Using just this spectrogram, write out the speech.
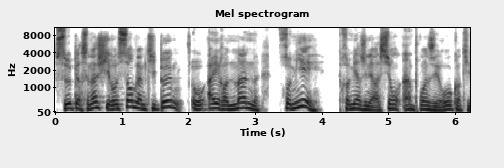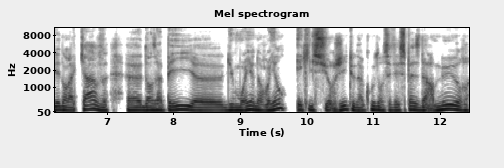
ce personnage qui ressemble un petit peu au Iron Man premier, première génération 1.0 quand il est dans la cave dans un pays du Moyen-Orient et qu'il surgit tout d'un coup dans cette espèce d'armure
